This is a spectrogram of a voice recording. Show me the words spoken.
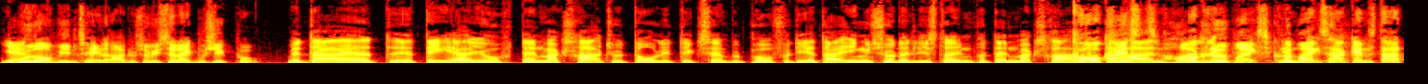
Ja. Udover vi er en taleradio, så vi sætter ikke musik på. Men der er, det er jo Danmarks Radio et dårligt eksempel på, fordi at der er ingen journalister inde på Danmarks Radio, Kåre der Kvist har en holdning. og Knud Brix. Knud Brix har genstart,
